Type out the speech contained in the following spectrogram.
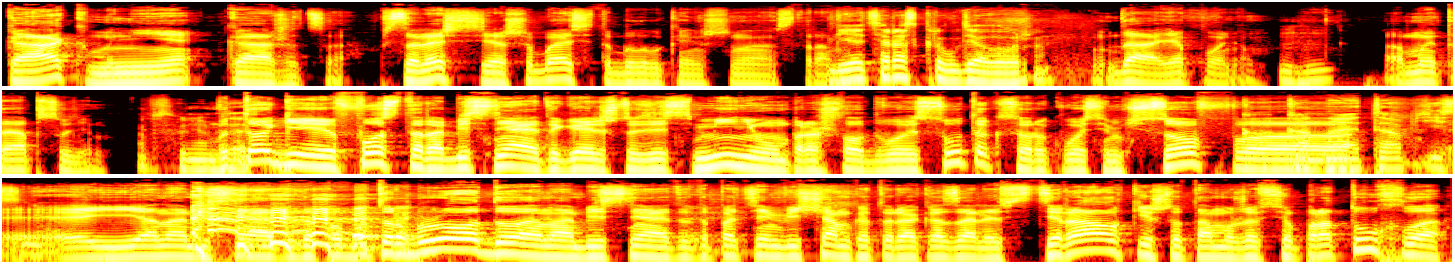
Как мне кажется. Представляешь, если я ошибаюсь, это было бы, конечно, странно. Я тебе раскрыл дело уже. Да, я понял. Угу. А мы это обсудим. Обсудим. В итоге Фостер объясняет и говорит, что здесь минимум прошло двое суток, 48 часов. Как Э, она это объясняет? э, И она объясняет это по бутерброду, она объясняет это по тем вещам, которые оказались в стиралке, что там уже все протухло.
